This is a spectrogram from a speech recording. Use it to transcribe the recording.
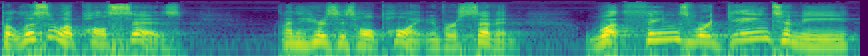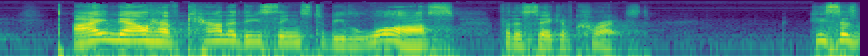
But listen to what Paul says. And here's his whole point in verse 7 What things were gained to me, I now have counted these things to be loss for the sake of Christ. He says,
